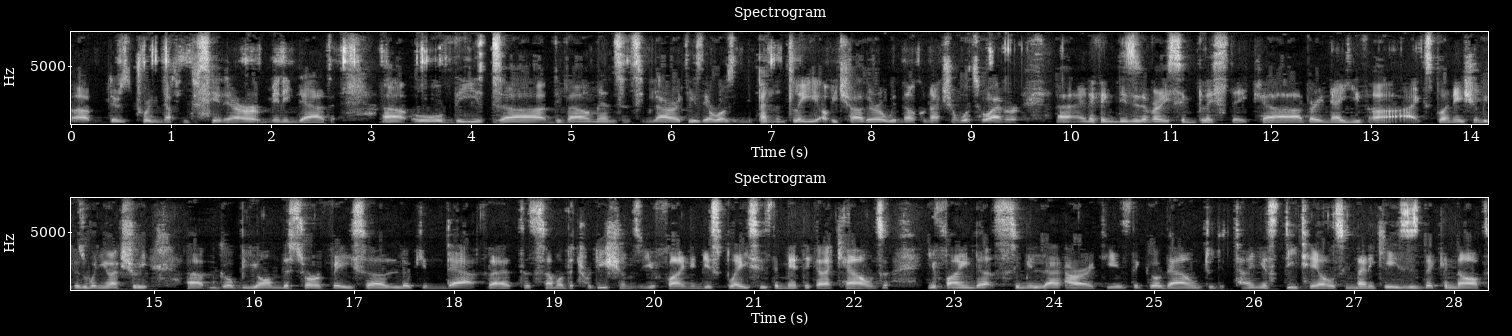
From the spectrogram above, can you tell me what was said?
uh, there's truly nothing to see there, meaning that uh, all of these uh, developments and similarities they arose independently of each other with no connection whatsoever. Uh, and I think this is a very simplistic, uh, very naive explanation because when you actually go beyond the surface, look in depth at some of the traditions you find in these places, the mythical accounts, you find similarities that go down to the tiny extraneous details in many cases that cannot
